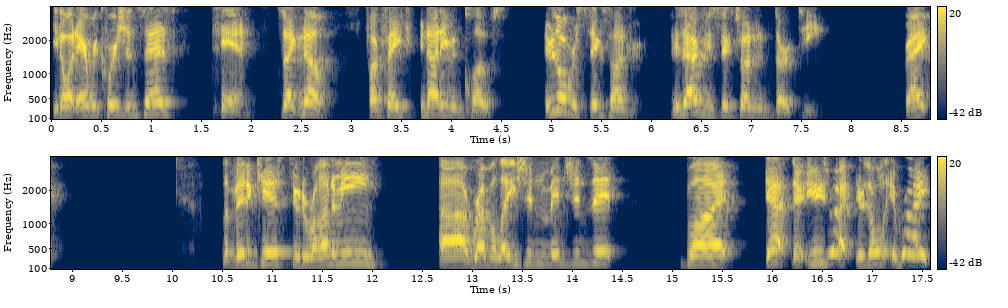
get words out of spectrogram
You know what every Christian says? 10. It's like, no, fuck faith, you're not even close. There's over 600. There's actually 613, right? Leviticus, Deuteronomy, uh, Revelation mentions it, but yeah, there, he's right. There's only right.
